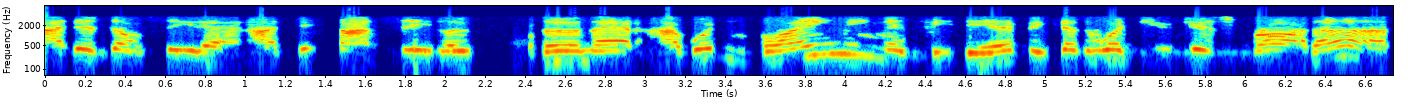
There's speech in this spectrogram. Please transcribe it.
I just don't see that. I did not see Luke doing that. I wouldn't blame him if he did because of what you just brought up.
